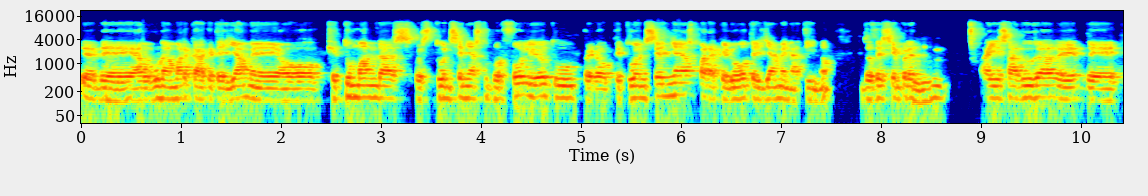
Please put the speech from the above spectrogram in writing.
eh, de alguna marca que te llame o que tú mandas, pues tú enseñas tu portfolio, tú, pero que tú enseñas para que luego te llamen a ti, ¿no? Entonces siempre hay esa duda de,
